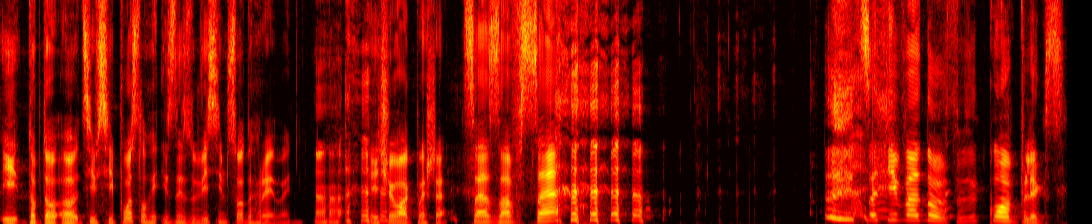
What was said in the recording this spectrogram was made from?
І, тобто о, ці всі послуги і знизу 800 гривень. Ага. І чувак пише: це за все. Це типа, ну, комплекс.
